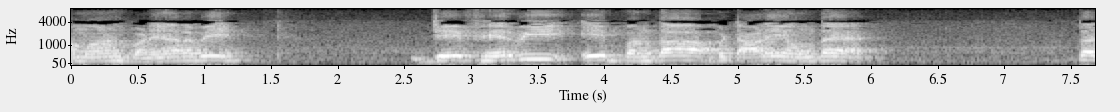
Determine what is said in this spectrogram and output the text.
ਅਮਾਨ ਬਣਿਆ ਰਵੇ। ਜੇ ਫਿਰ ਵੀ ਇਹ ਬੰਦਾ ਬਟਾਲੇ ਆਉਂਦਾ ਹੈ, ਤਾਂ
